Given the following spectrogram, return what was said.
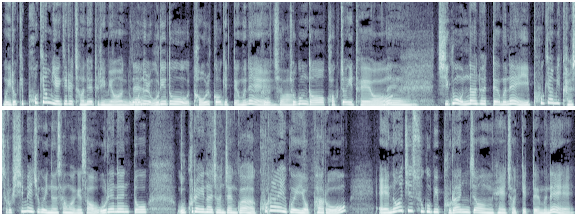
뭐 이렇게 폭염 얘기를 전해드리면 네. 오늘 우리도 더울 거기 때문에 그렇죠. 조금 더 걱정이 돼요. 네. 지구 온난화 때문에 이 폭염이 갈수록 심해지고 있는 상황에서 올해는 또 우크라이나 전쟁과 코로나19의 여파로 에너지 수급이 불안정해졌기 때문에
